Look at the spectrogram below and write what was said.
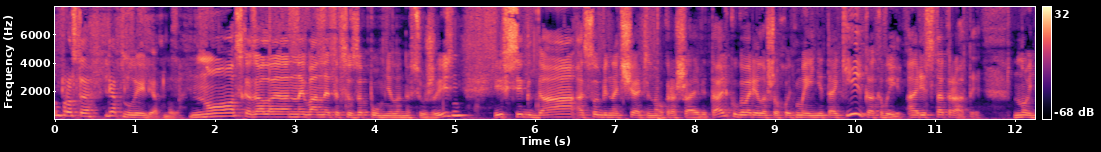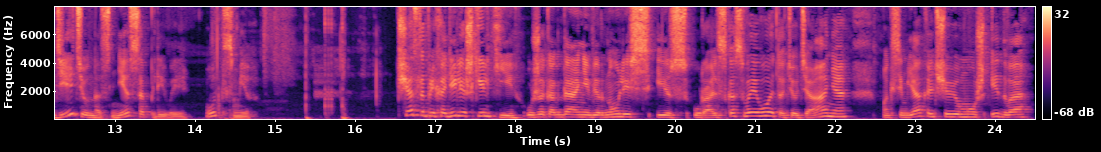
Ну, просто ляпнула и ляпнула. Но, сказала Анна Ивановна, это все запомнила на всю жизнь. И всегда, особенно тщательно украшая Витальку, говорила, что хоть мы и не такие, как вы, аристократы, но дети у нас не сопливые. Вот смех. Часто приходили шкильки, уже когда они вернулись из Уральска своего, это тетя Аня, Максим Яковлевич, ее муж, и два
